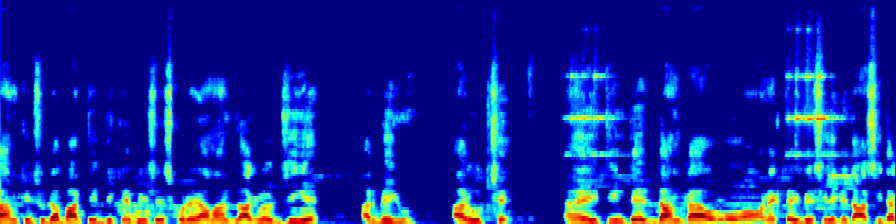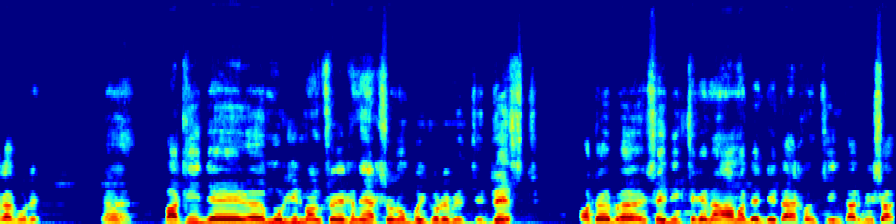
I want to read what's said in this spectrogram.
দাম কিছুটা বাড়তির দিকে, বিশেষ করে আমার লাগল ঝিঙে আর বেগুন আর উচ্ছে। হ্যাঁ এই তিনটের দামটা অনেকটাই বেশি লেগেছে, আশি টাকা করে। হ্যাঁ বাকি যে মুরগির মাংস এখানে একশো নব্বই করে বেচছে ড্রেসড অতএব সেই দিক থেকে না, আমাদের যেটা এখন চিন্তার বিষয়,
